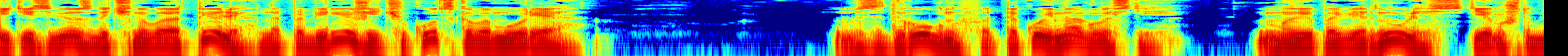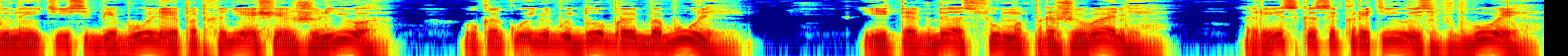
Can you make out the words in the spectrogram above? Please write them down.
пятизвездочного отеля на побережье Чукотского моря. Вздрогнув от такой наглости, мы повернулись с тем, чтобы найти себе более подходящее жилье у какой-нибудь доброй бабули, и тогда сумма проживания резко сократилась вдвое,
